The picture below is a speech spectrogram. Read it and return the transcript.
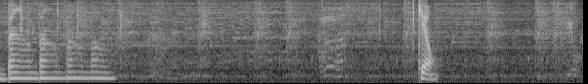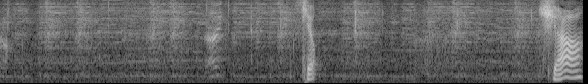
Boom, boom, boom, boom. Kill. Shaw.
